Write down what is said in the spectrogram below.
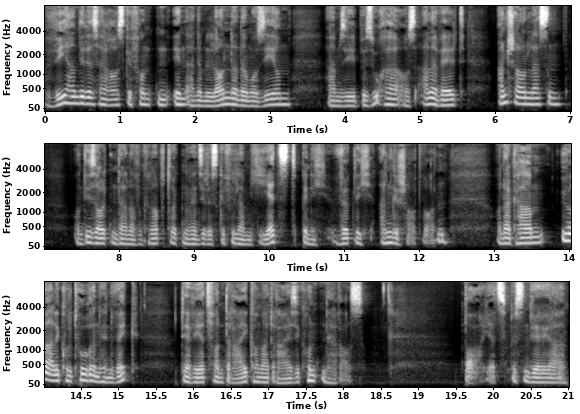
Wie haben die das herausgefunden? In einem Londoner Museum haben sie Besucher aus aller Welt anschauen lassen und die sollten dann auf den Knopf drücken, wenn sie das Gefühl haben, jetzt bin ich wirklich angeschaut worden. Und da kam über alle Kulturen hinweg der Wert von 3,3 Sekunden heraus boah, jetzt müssen wir ja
